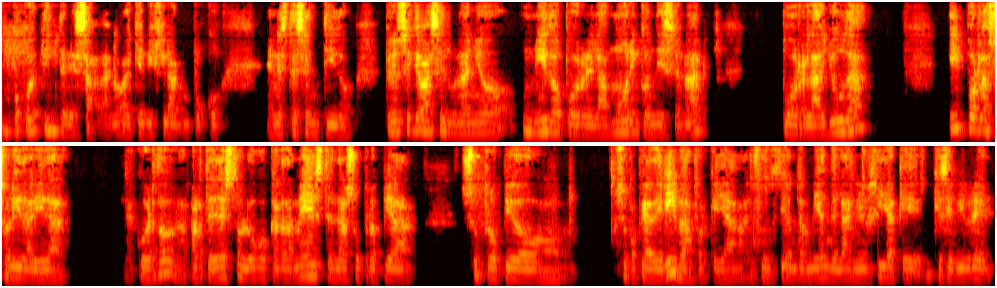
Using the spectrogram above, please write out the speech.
un poco interesada, ¿no? Hay que vigilar un poco en este sentido. Pero sí que va a ser un año unido por el amor incondicional, por la ayuda y por la solidaridad. ¿De acuerdo? Aparte de esto, luego cada mes tendrá su propia, su propio, su propia deriva, porque ya en función también de la energía que, se vibre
